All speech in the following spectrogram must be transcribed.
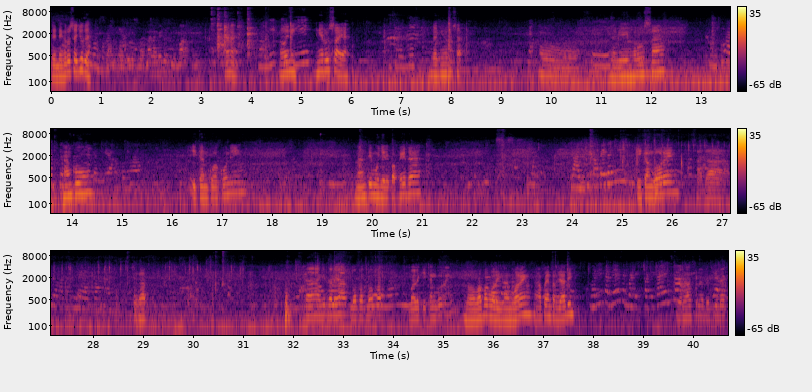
Dendeng rusa juga. Mana? Oh ini, ini rusa ya? Daging rusa. Oh, daging rusa, kangkung, ikan kuah kuning. Nanti mau jadi papeda, nah di papeda nih ikan goreng, sadap. Sadap. Nah, kita lihat bapak-bapak balik ikan goreng. Bapak bapak balik ikan goreng, apa yang terjadi? Kita. Berhasil atau tidak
